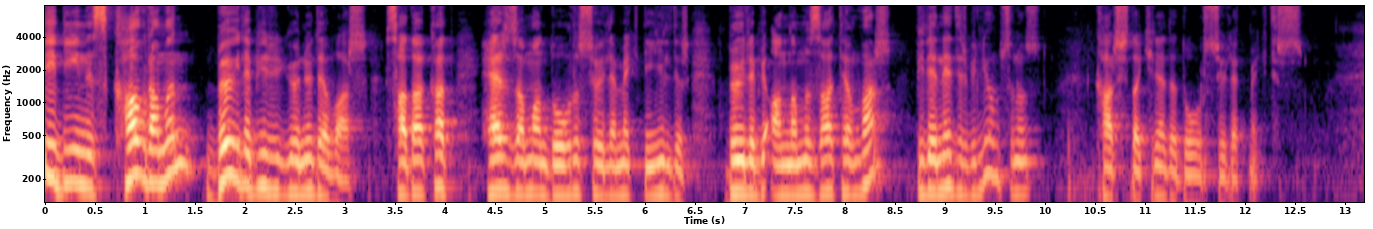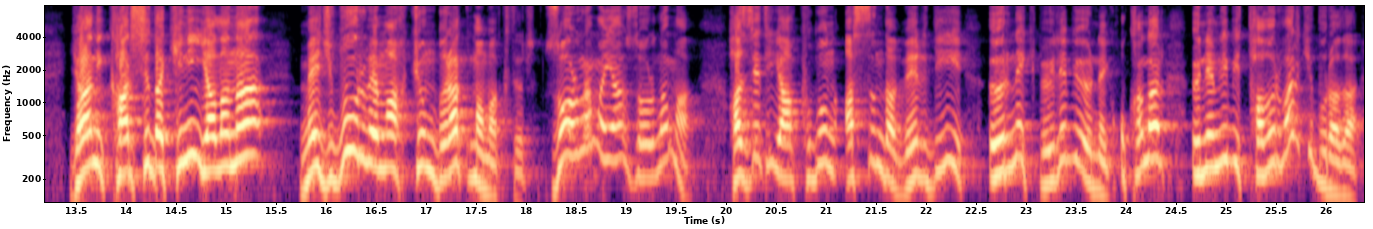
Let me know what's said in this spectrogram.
dediğiniz kavramın böyle bir yönü de var. Sadakat her zaman doğru söylemek değildir. Böyle bir anlamı zaten var. Bir de nedir biliyor musunuz? Karşıdakine de doğru söyletmektir. Yani karşıdakini yalana mecbur ve mahkum bırakmamaktır. Zorlama ya zorlama. Hazreti Yakup'un aslında verdiği örnek böyle bir örnek. O kadar önemli bir tavır var ki burada.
